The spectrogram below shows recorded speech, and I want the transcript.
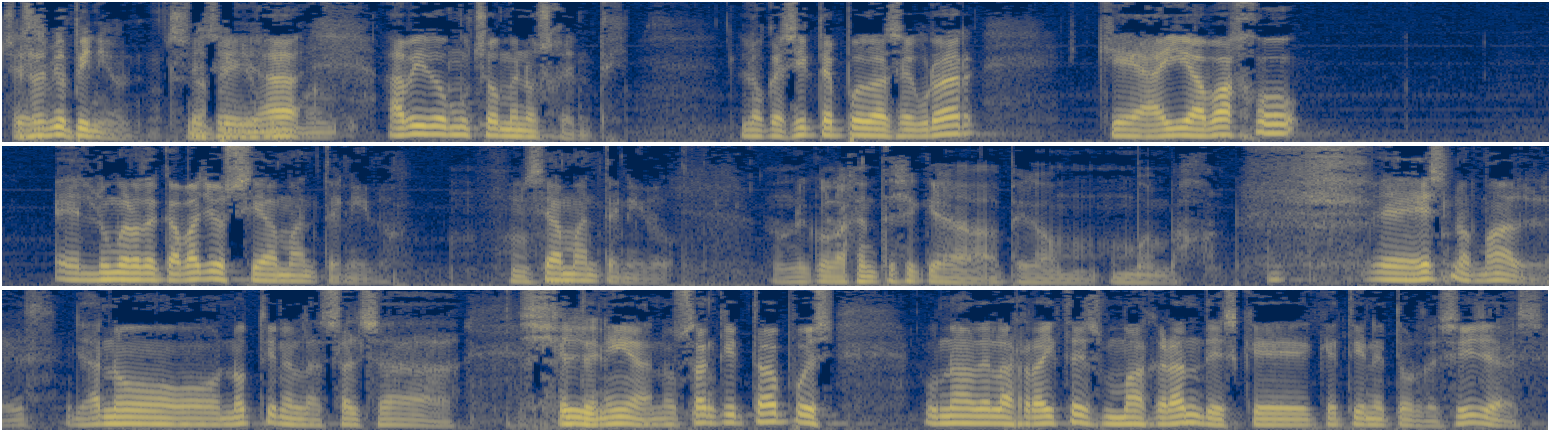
Sí. Esa es mi opinión. Es Sí, una sí, opinión ha, muy- ha habido mucho menos gente. Lo que sí te puedo asegurar que ahí abajo el número de caballos se ha mantenido. Se ha mantenido. Lo único, la gente sí que ha pegado un, un buen bajón. Eh, es normal, es- ya no, no tienen la salsa que Sí. tenía. Nos han quitado pues una de las raíces más grandes que, que tiene Tordesillas.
